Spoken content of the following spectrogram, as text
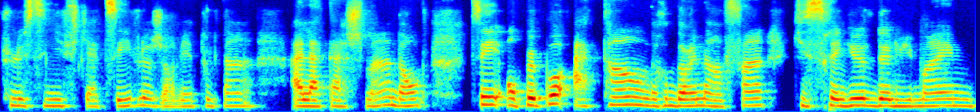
plus significative. je reviens tout le temps à l'attachement. Donc, tu sais, on ne peut pas attendre d'un enfant qui se régule de lui-même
